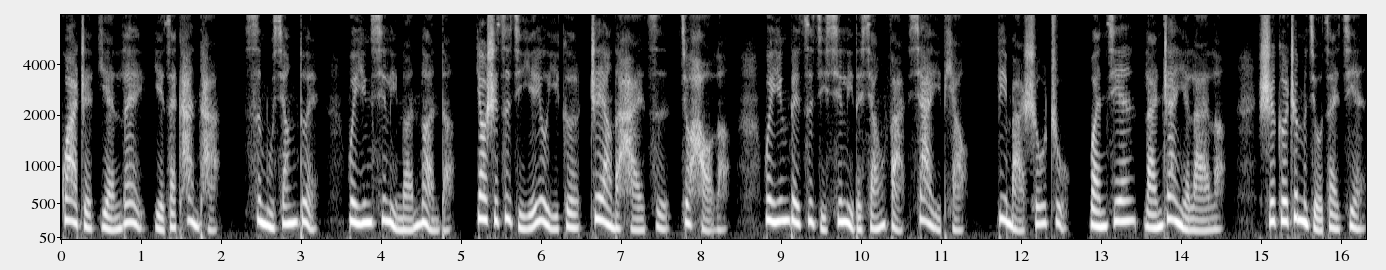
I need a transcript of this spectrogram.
挂着眼泪，也在看他，四目相对。魏婴心里暖暖的，要是自己也有一个这样的孩子就好了。魏婴被自己心里的想法吓一跳，立马收住。晚间，蓝湛也来了，时隔这么久再见。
